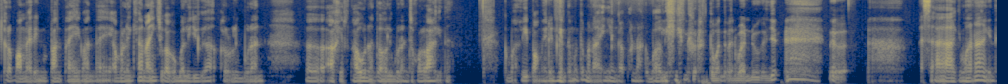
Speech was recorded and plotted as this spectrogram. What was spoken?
kalau pamerin pantai-pantai. Apalagi kan aing suka ke Bali juga kalau liburan eh, akhir tahun atau liburan sekolah gitu. Ke Bali pamerin ke teman-teman aing yang nggak pernah ke Bali gitu. Teman-teman Bandung aja. Tuh. Asa gimana gitu.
